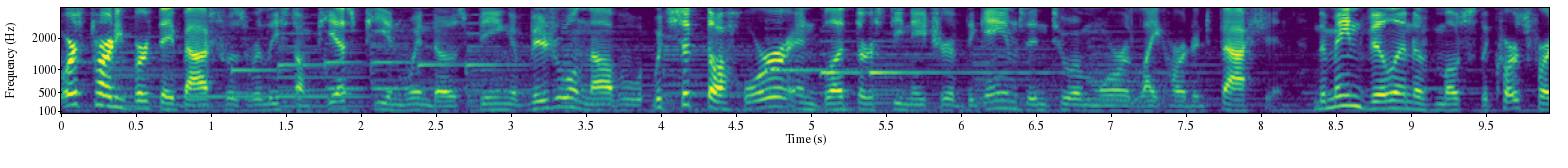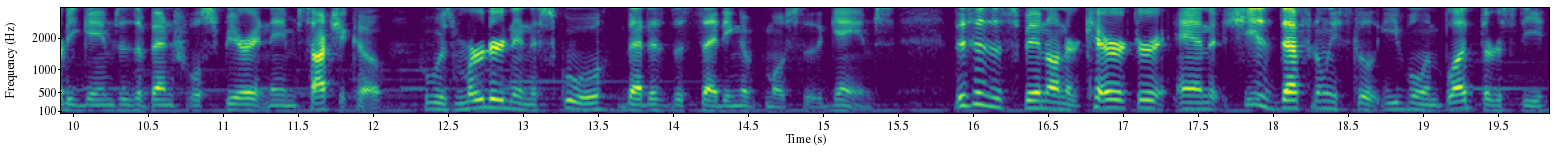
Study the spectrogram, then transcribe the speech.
Corpse Party Birthday Bash was released on PSP and Windows, being a visual novel which took the horror and bloodthirsty nature of the games into a more lighthearted fashion. The main villain of most of the Corpse Party games is a vengeful spirit named Sachiko, who was murdered in a school that is the setting of most of the games. This is a spin on her character, and she is definitely still evil and bloodthirsty,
